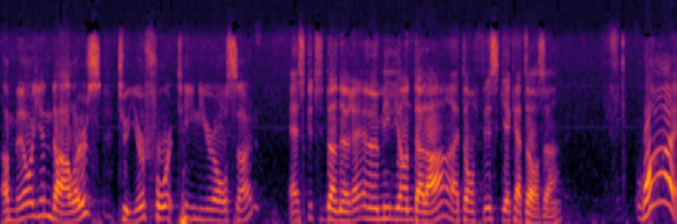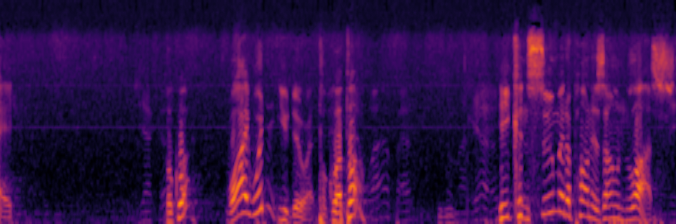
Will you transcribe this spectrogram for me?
a million dollars to your 14 year old son? Est-ce que tu donnerais un million de dollars à ton fils qui a 14 ans? Why? Pourquoi? Why wouldn't you do it? Pourquoi pas? He consume it upon his own lust.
